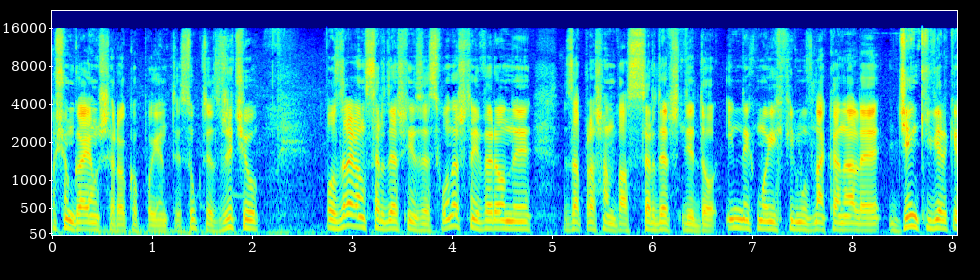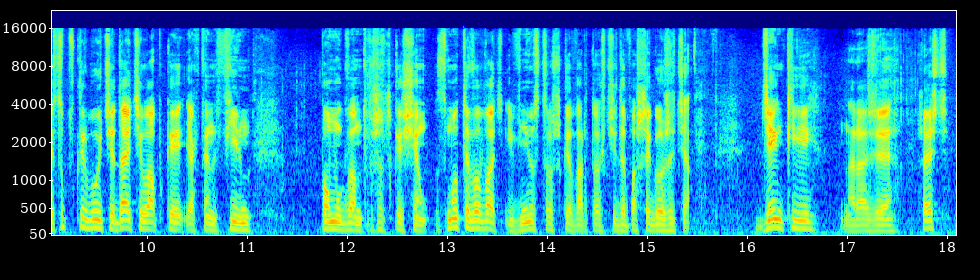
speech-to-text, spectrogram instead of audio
osiągają szeroko pojęty sukces w życiu. Pozdrawiam serdecznie ze słonecznej Werony. Zapraszam Was serdecznie do innych moich filmów na kanale. Dzięki wielkie, subskrybujcie, dajcie łapkę, jak ten film pomógł Wam troszeczkę się zmotywować i wniósł troszkę wartości do Waszego życia. Dzięki, na razie, cześć.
